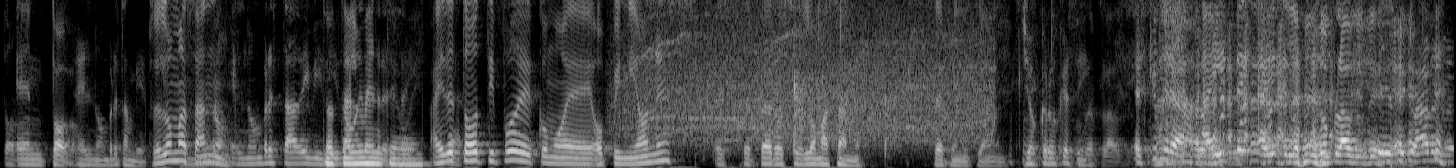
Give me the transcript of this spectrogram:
Todo. en todo. El nombre también. Pues es lo más sano. El nombre está dividido Totalmente, entre seis. Hay de todo tipo de como de opiniones, este, pero sí es lo más sano. Definitivamente. Yo creo que sí. Es que mira, ahí, te, ahí le puso aplausos. Sí, sí, claro, güey.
